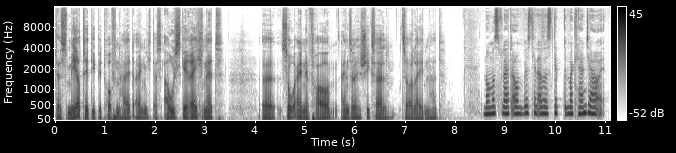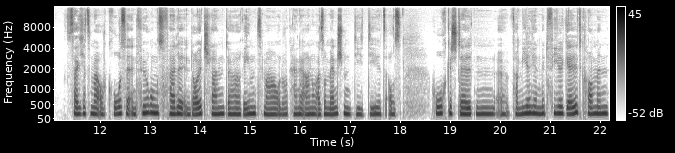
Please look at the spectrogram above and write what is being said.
das mehrte die Betroffenheit eigentlich, dass ausgerechnet äh, so eine Frau ein solches Schicksal zu erleiden hat. Man muss vielleicht auch ein bisschen, also es gibt, man kennt ja, sage ich jetzt mal, auch große Entführungsfälle in Deutschland, der Remsmar oder keine Ahnung, also Menschen, die, die jetzt aus hochgestellten äh, Familien mit viel Geld kommen,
